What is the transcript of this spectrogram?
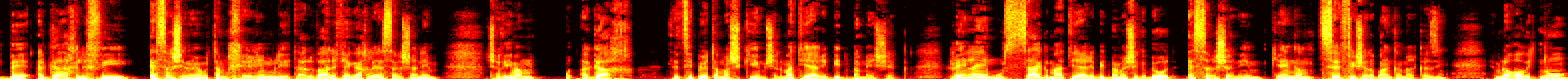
באג"ח לפי 10 שנים, היו מתמחרים לי את ההלוואה לפי אג"ח ל-10 שנים. עכשיו אם אג"ח זה ציפיות המשקיעים של מה תהיה הריבית במשק, ואין להם מושג מה תהיה הריבית במשק בעוד 10 שנים, כי אין גם צפי של הבנק המרכזי, הם לרוב ייתנו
